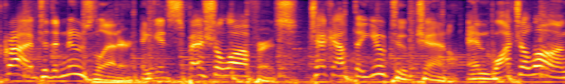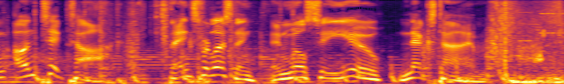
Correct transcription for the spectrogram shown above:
subscribe to the newsletter and get special offers. Check out the YouTube channel and watch along on TikTok. Thanks for listening, and we'll see you next time.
